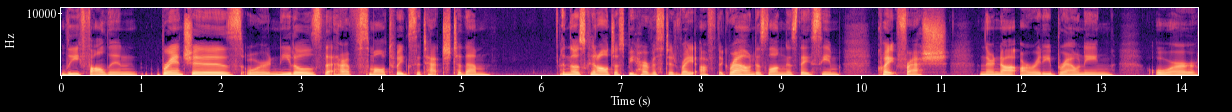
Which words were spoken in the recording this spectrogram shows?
leaf fallen branches or needles that have small twigs attached to them. And those can all just be harvested right off the ground as long as they seem quite fresh and they're not already browning or,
